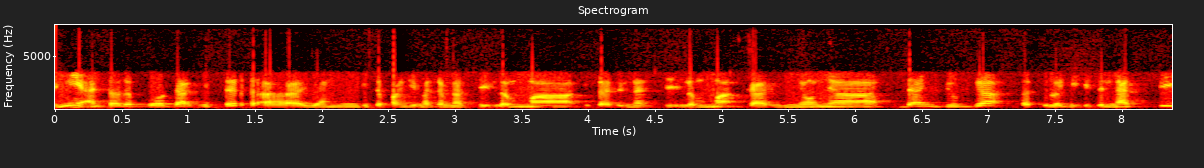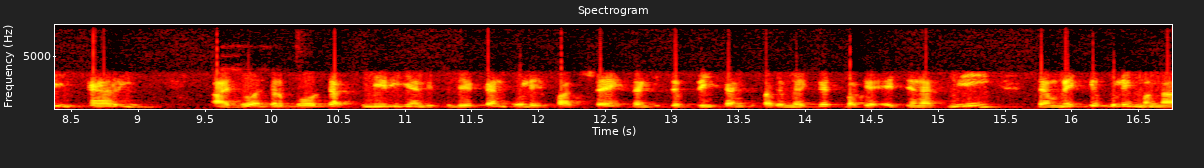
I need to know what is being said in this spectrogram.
Ini antara produk kita uh, yang kita panggil macam nasi lemak, kita ada nasi lemak kari nyonya dan juga satu lagi kita nasi kari Uh, itu antara produk sendiri yang disediakan oleh Track dan kita berikan kepada mereka sebagai ejen rasmi dan mereka boleh menga,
